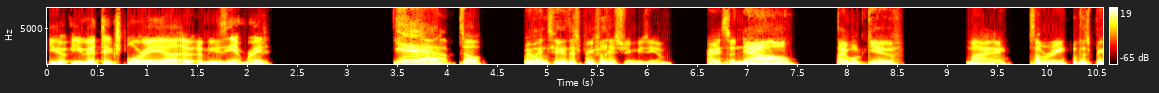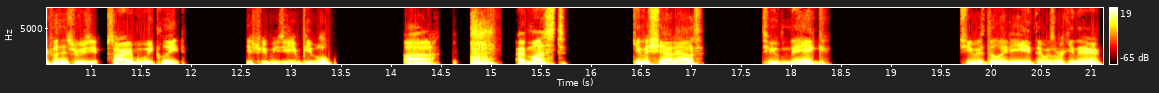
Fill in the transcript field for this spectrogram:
you you got to explore a uh, a museum, right? Yeah. So we went to the Springfield History Museum. All right. So now I will give my summary of the Springfield History Museum. Sorry, I'm a week late. History Museum people. Uh, I must give a shout out to Meg. She was the lady that was working there.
